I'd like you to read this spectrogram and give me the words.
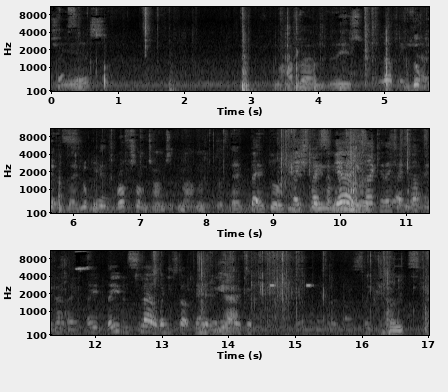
Cheers. And I have learned these Lovely. look at they look a Yeah. bit rough sometimes at the moment, but they're, They- they're good. You They just taste, them yeah, they're good. exactly. They taste lovely, don't they? They, they even smell when you start peeling them. Yeah. It's so good. Sweet So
